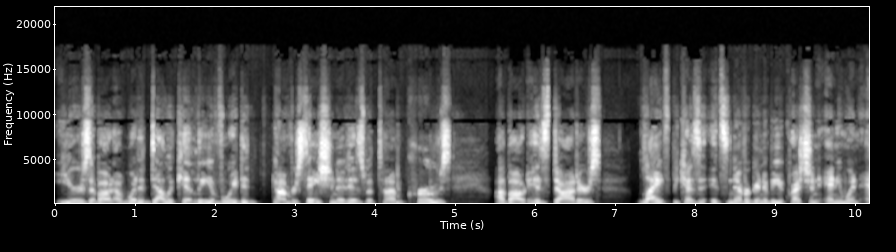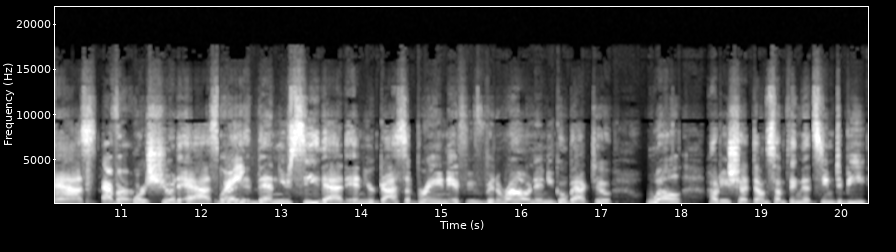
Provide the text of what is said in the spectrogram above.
years about uh, what a delicately avoided conversation it is with Tom Cruise about his daughter's life because it's never going to be a question anyone asks Ever. or should ask Right. but then you see that in your gossip brain if you've been around and you go back to well how do you shut down something that seemed to be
